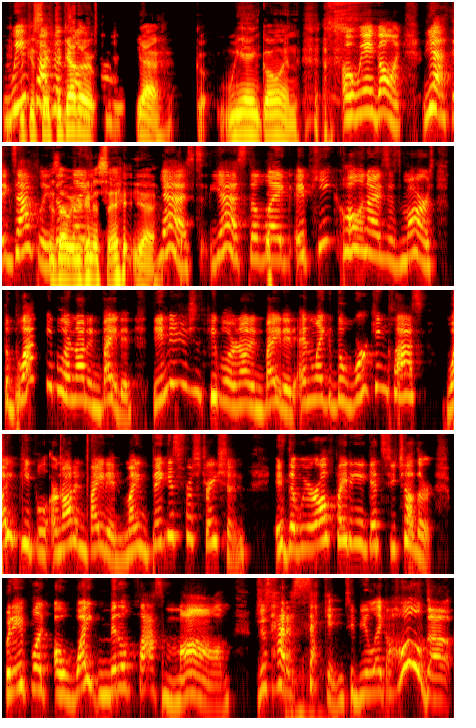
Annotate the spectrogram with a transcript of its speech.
We can say together. Yeah, we ain't going. oh, we ain't going. Yes, exactly. Is the, that what like, you're gonna say? Yeah. Yes, yes. The like, if he colonizes Mars, the black people are not invited. The indigenous people are not invited, and like the working class white people are not invited. My biggest frustration is that we are all fighting against each other. But if like a white middle class mom just had a second to be like, hold up,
